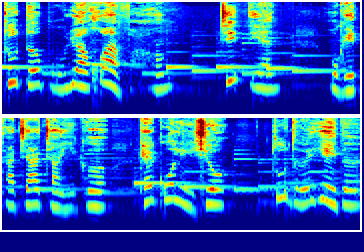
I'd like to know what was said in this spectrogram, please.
《朱德不愿换房》。今天我给大家讲一个开国领袖朱德爷的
